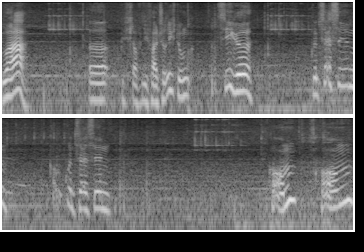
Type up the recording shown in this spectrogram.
Wow. Äh, ich laufe in die falsche Richtung. Ziege. Prinzessin. Komm, Prinzessin. Komm, komm.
